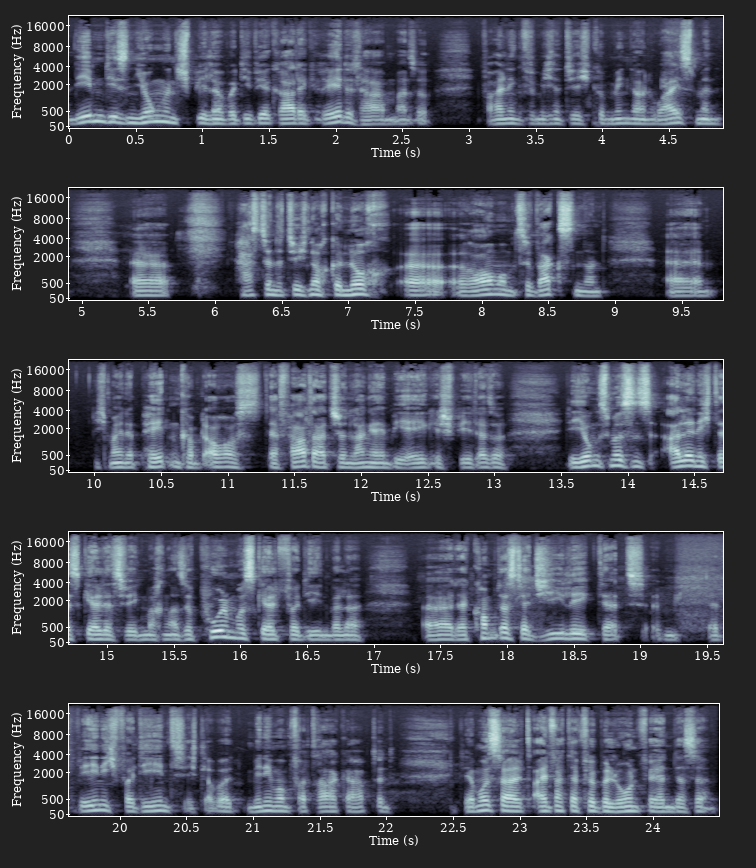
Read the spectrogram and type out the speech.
neben diesen jungen Spielern, über die wir gerade geredet haben, also vor allen Dingen für mich natürlich Kuminga und Wiseman, äh, hast du natürlich noch genug äh, Raum, um zu wachsen. Und äh, ich meine, Peyton kommt auch aus, der Vater hat schon lange NBA gespielt. Also die Jungs müssen es alle nicht das Geld deswegen machen. Also Pool muss Geld verdienen, weil er, äh, der kommt aus der G-League, der hat, ähm, der hat wenig verdient. Ich glaube, er Minimumvertrag gehabt und der muss halt einfach dafür belohnt werden, dass er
